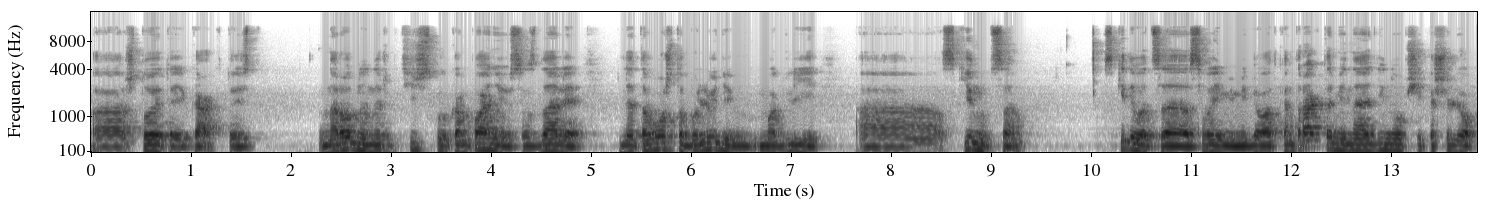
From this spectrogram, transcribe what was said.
что это и как. То есть Народную энергетическую компанию создали для того, чтобы люди могли э, скинуться скидываться своими мегаватт-контрактами на один общий кошелек.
